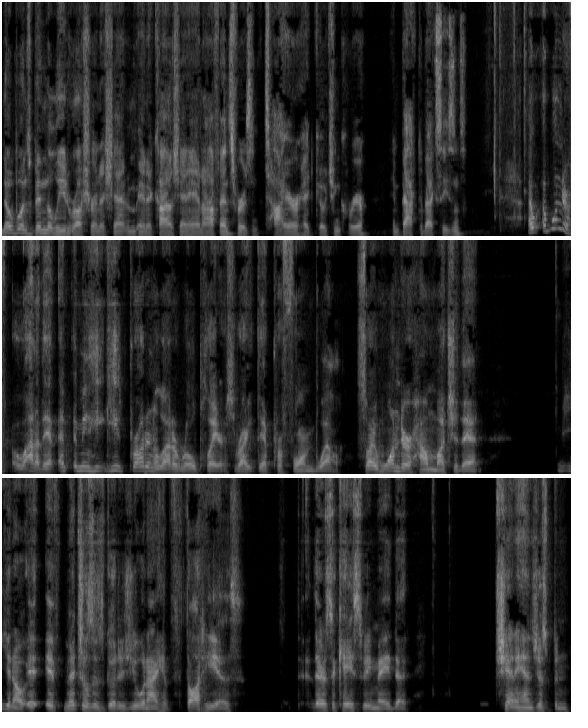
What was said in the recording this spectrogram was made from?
No one's been the lead rusher in a Shan- in a Kyle Shanahan offense for his entire head coaching career in back to back seasons. I, I, wonder if a lot of that. I, I mean, he he's brought in a lot of role players, right? That performed well. So I wonder how much of that, you know, if, if Mitchell's as good as you and I have thought he is, there's a case to be made that Shanahan's just been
